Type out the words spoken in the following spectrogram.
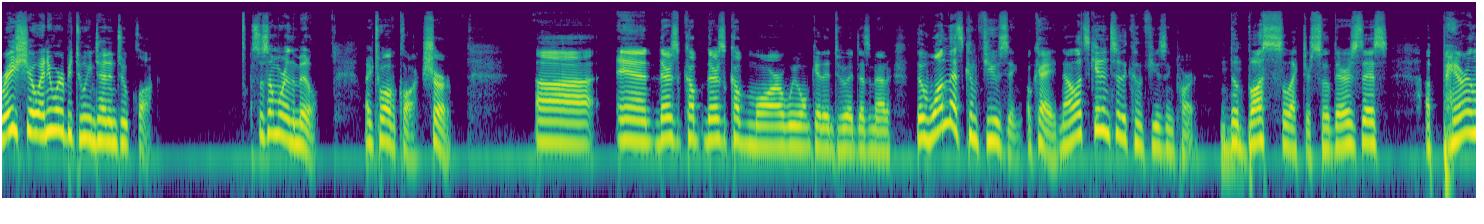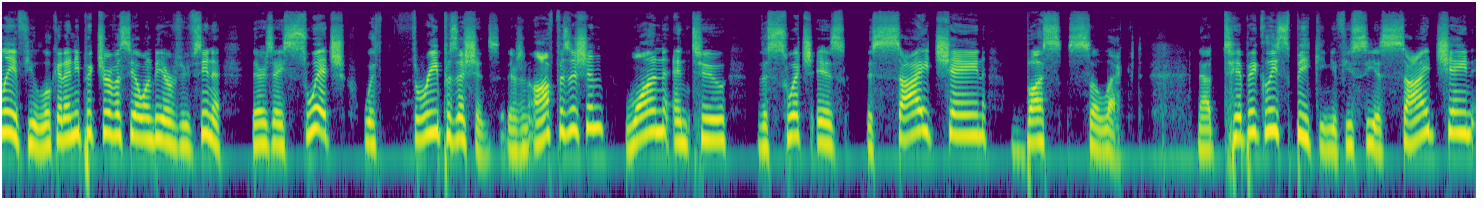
Ratio anywhere between 10 and 2 o'clock. So somewhere in the middle, like 12 o'clock, sure. Uh, and there's a couple there's a couple more. We won't get into it. Doesn't matter. The one that's confusing okay now let's get into the confusing part. The bus selector. So there's this apparently if you look at any picture of a cl1b or if you've seen it there's a switch with three positions. There's an off position one and two. The switch is the side chain bus select. Now typically speaking if you see a side chain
